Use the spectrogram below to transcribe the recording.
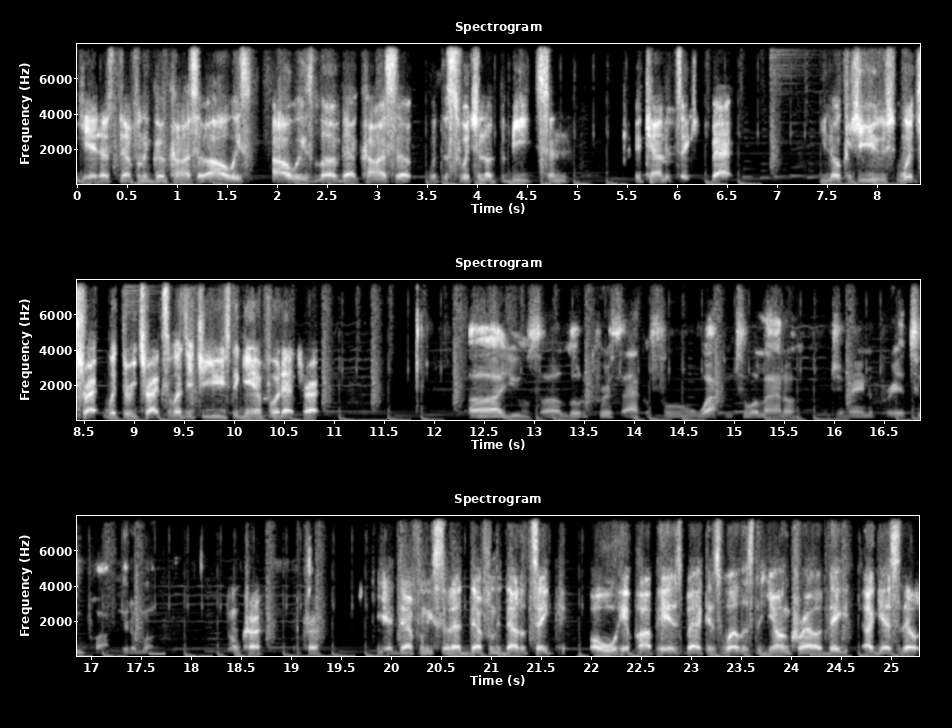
Yeah, that's definitely a good concept. I always I always love that concept with the switching up the beats and it kind of takes you back. You know, cause you used what track what three tracks was it you used again for that track? Uh, I use uh, Ludacris, Akafu, Welcome to Atlanta, Jermaine Dupri, Tupac. Hit them up. Okay. Okay. Yeah, definitely. So that definitely that'll take old hip hop heads back as well as the young crowd. They I guess they'll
